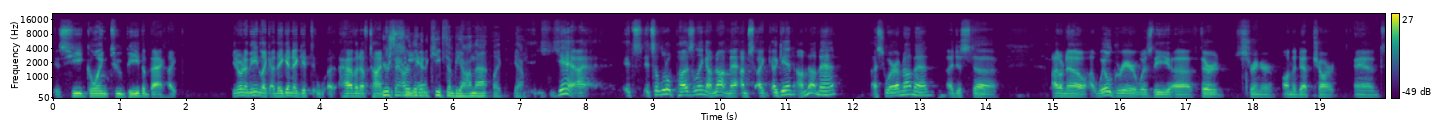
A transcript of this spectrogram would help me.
Is he going to be the back? Like, you know what I mean? Like, are they going to get to have enough time? You're saying, are they going to keep them beyond that? Like, yeah, yeah. I, it's it's a little puzzling. I'm not mad. I'm I, again. I'm not mad. I swear I'm not mad. I just uh, I don't know. Will Grier was the uh, third stringer on the depth chart and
